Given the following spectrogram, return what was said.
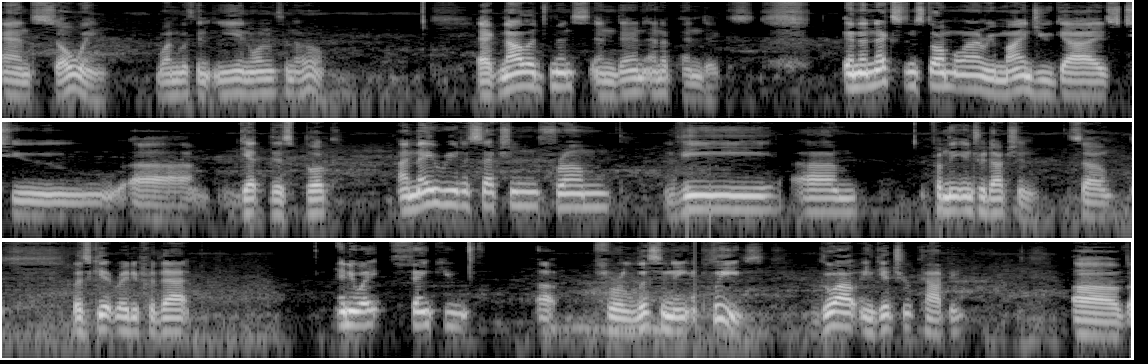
and sewing. One with an E and one with an O. Acknowledgements and then an appendix. In the next installment, I remind you guys to uh, get this book. I may read a section from the um, from the introduction. So let's get ready for that. Anyway, thank you uh, for listening. Please go out and get your copy of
